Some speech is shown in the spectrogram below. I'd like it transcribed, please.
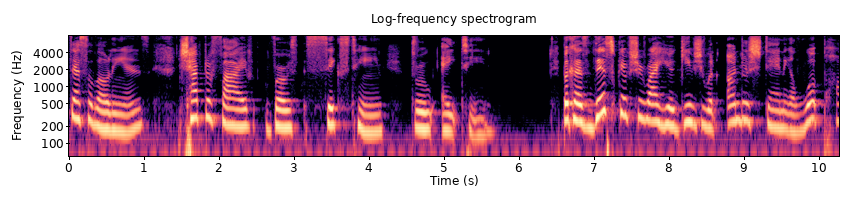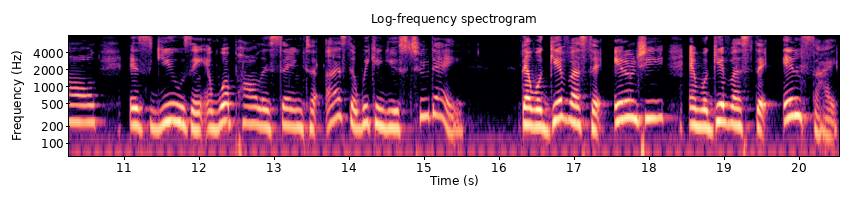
Thessalonians chapter 5 verse 16 through 18. Because this scripture right here gives you an understanding of what Paul is using and what Paul is saying to us that we can use today that will give us the energy and will give us the insight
